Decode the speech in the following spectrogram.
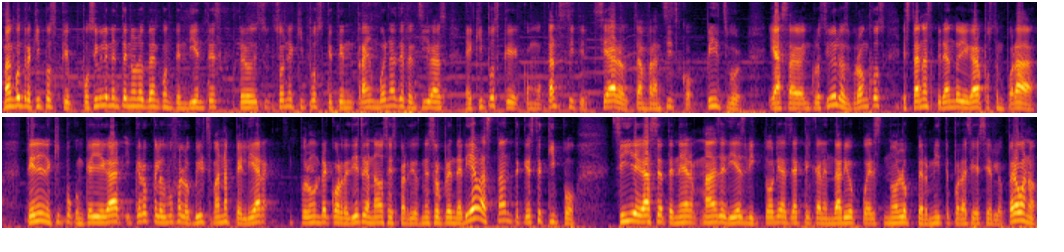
Van contra equipos que posiblemente no los vean contendientes, pero son equipos que traen buenas defensivas, equipos que como Kansas City, Seattle, San Francisco, Pittsburgh y hasta inclusive los Broncos están aspirando a llegar a postemporada. Tienen equipo con que llegar y creo que los Buffalo Bills van a pelear por un récord de 10 ganados, 6 perdidos. Me sorprendería bastante que este equipo si llegase a tener más de 10 victorias, ya que el calendario pues no lo permite, por así decirlo. Pero bueno,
